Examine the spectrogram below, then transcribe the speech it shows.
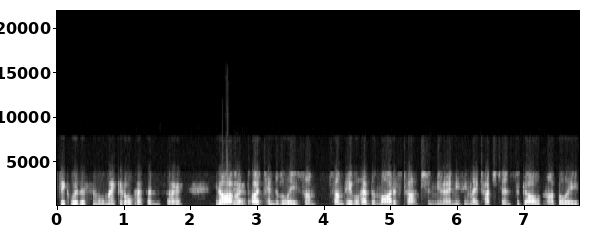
stick with us, and we'll make it all happen. So, you know, yeah. I, I tend to believe some some people have the Midas touch, and you know anything they touch turns to gold. And I believe,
